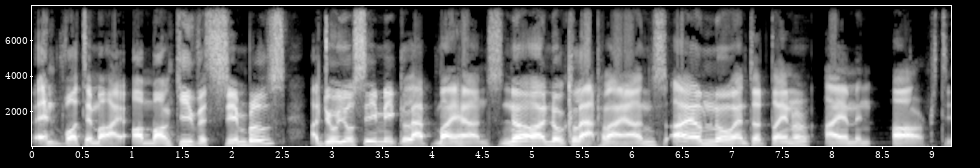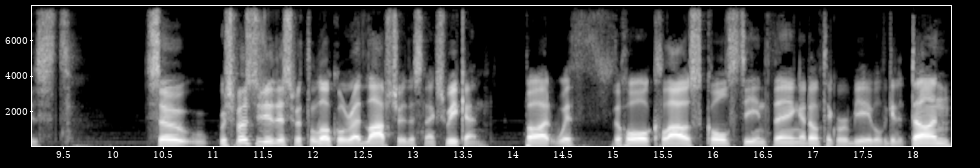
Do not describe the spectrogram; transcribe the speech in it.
And what am I? A monkey with cymbals? Do you see me clap my hands? No, I no clap my hands. I am no entertainer. I am an artist. So we're supposed to do this with the local Red Lobster this next weekend, but with the whole Klaus Goldstein thing. I don't think we'll be able to get it done.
